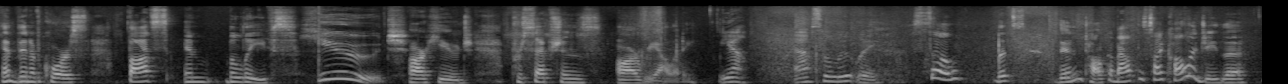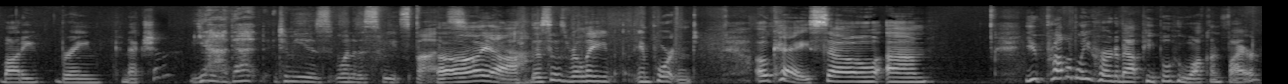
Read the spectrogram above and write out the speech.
And then, of course, thoughts and beliefs Huge. are huge. Perceptions are reality. Yeah. Absolutely. So let's then talk about the psychology, the body brain connection. Yeah, that to me is one of the sweet spots. Oh, yeah, this is really important. Okay, so um, you've probably heard about people who walk on fire.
